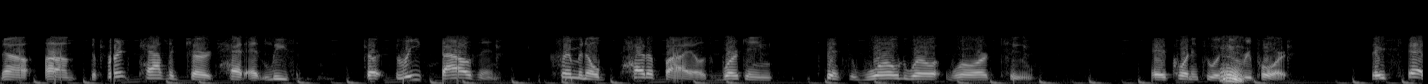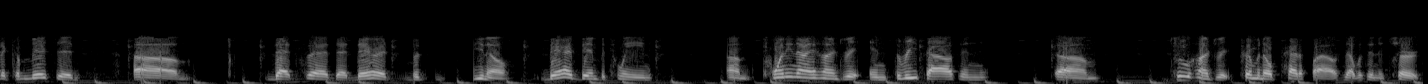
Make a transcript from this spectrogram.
Now, um, the French Catholic Church had at least 3,000 criminal pedophiles working since World War, War II, according to a new Hmm. report. They said a commission um, that said that there had, you know, there had been between um, 2,900 and 3,000 um, 200 criminal pedophiles that was in the church,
